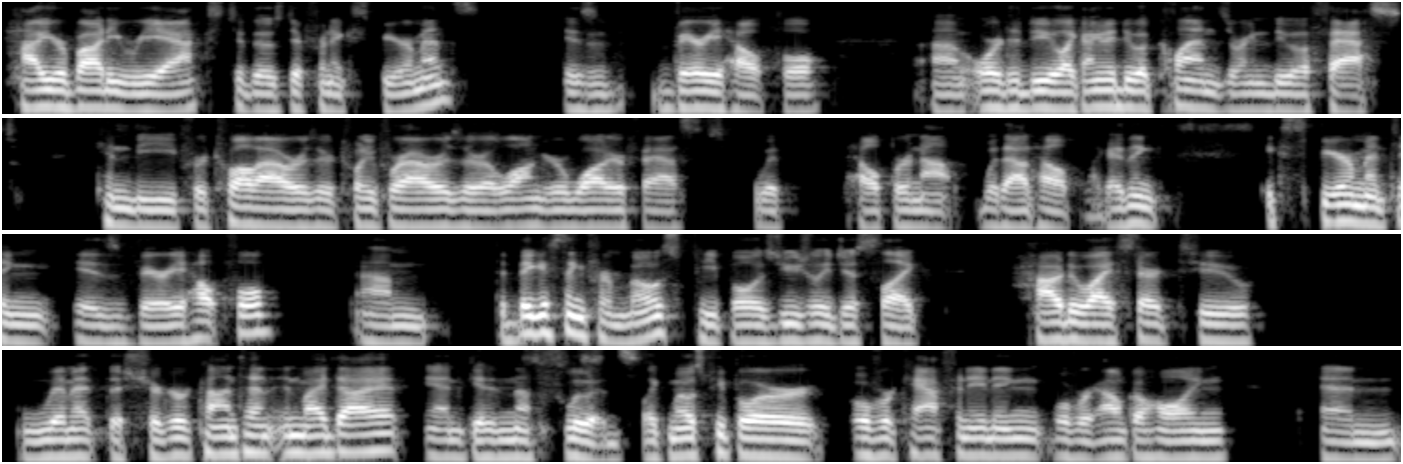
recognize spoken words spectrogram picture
how your body reacts to those different experiments is very helpful. Um, or to do like I'm going to do a cleanse or I'm going to do a fast can be for 12 hours or 24 hours or a longer water fast with help or not without help. Like I think experimenting is very helpful. Um, the biggest thing for most people is usually just like, how do I start to limit the sugar content in my diet and get enough fluids? Like most people are over caffeinating, over alcoholing, and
